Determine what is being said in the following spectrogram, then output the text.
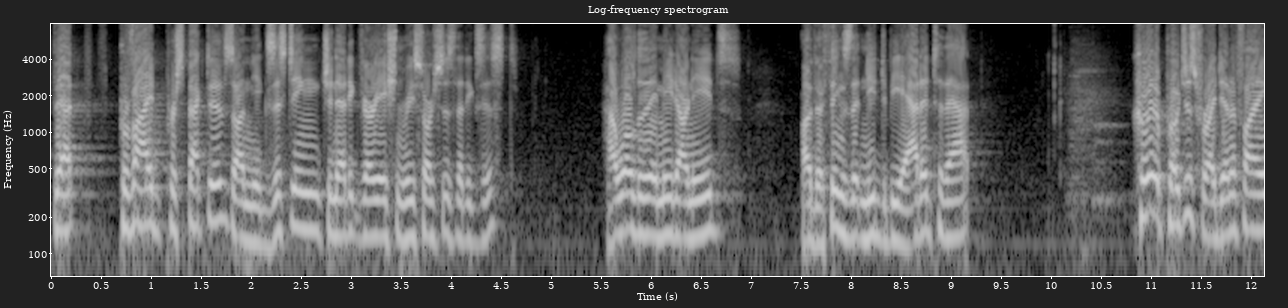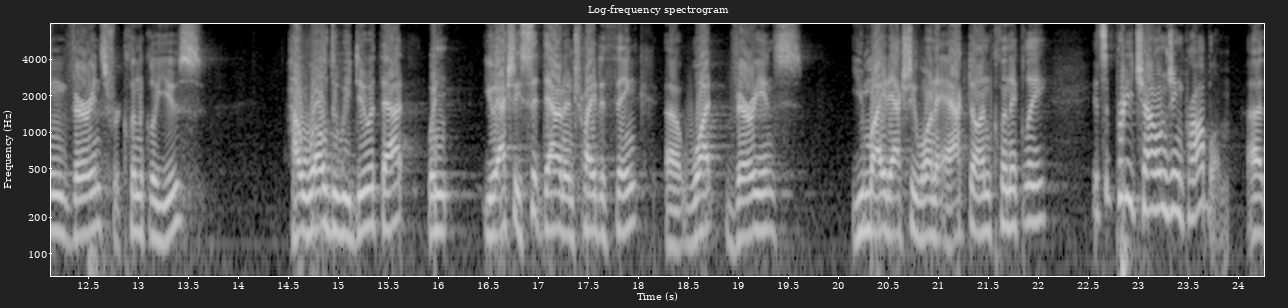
that provide perspectives on the existing genetic variation resources that exist. How well do they meet our needs? Are there things that need to be added to that? Current approaches for identifying variants for clinical use. How well do we do at that? When you actually sit down and try to think uh, what variants you might actually want to act on clinically, it's a pretty challenging problem. Uh,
